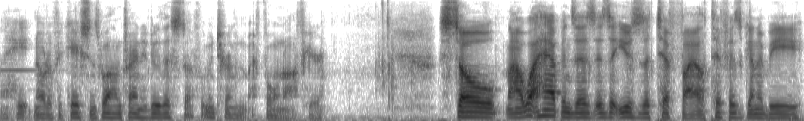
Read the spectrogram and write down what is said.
I hate notifications while I'm trying to do this stuff. Let me turn my phone off here. So uh, what happens is, is it uses a TIFF file. TIFF is going to be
